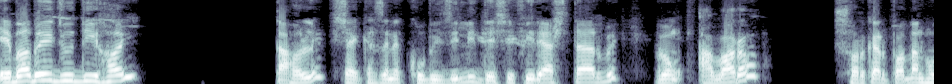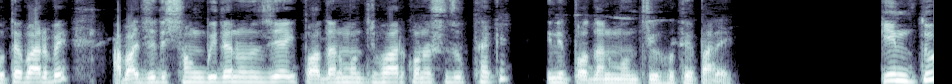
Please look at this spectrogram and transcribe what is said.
এভাবেই যদি হয় তাহলে শেখ হাসিনা খুব ইজিলি দেশে ফিরে আসতে পারবে এবং আবারও সরকার প্রধান হতে পারবে। আবার যদি সংবিধান অনুযায়ী প্রধানমন্ত্রী হওয়ার কোনো সুযোগ থাকে, তিনি প্রধানমন্ত্রী হতে পারে। কিন্তু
